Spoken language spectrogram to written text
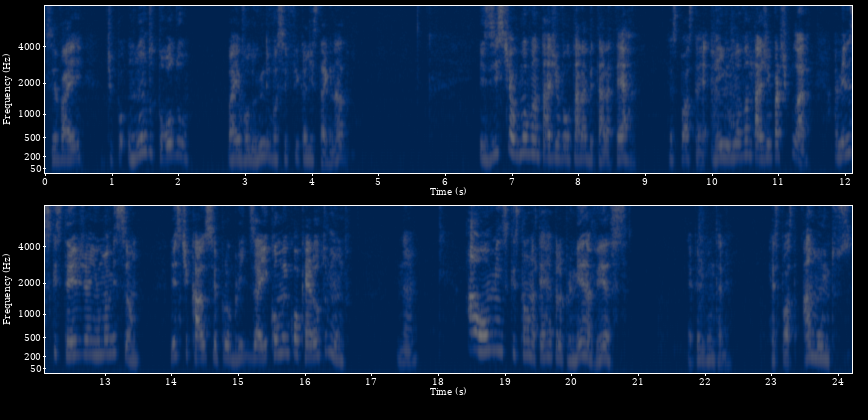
Você vai, tipo, o mundo todo vai evoluindo e você fica ali estagnado? Existe alguma vantagem em voltar a habitar a Terra? Resposta é: nenhuma vantagem em particular, a menos que esteja em uma missão. Neste caso, você progride aí como em qualquer outro mundo, né? Há homens que estão na Terra pela primeira vez? É pergunta, né? Resposta: há muitos,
